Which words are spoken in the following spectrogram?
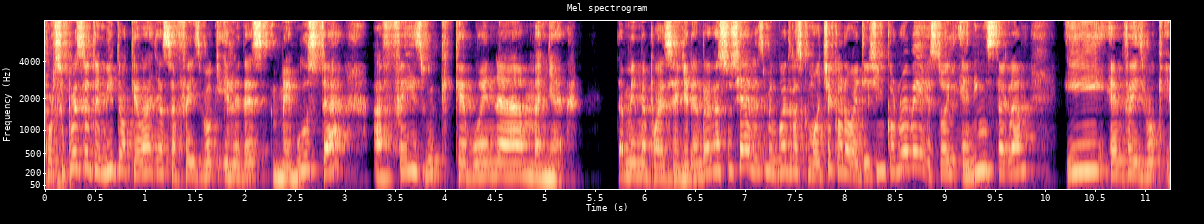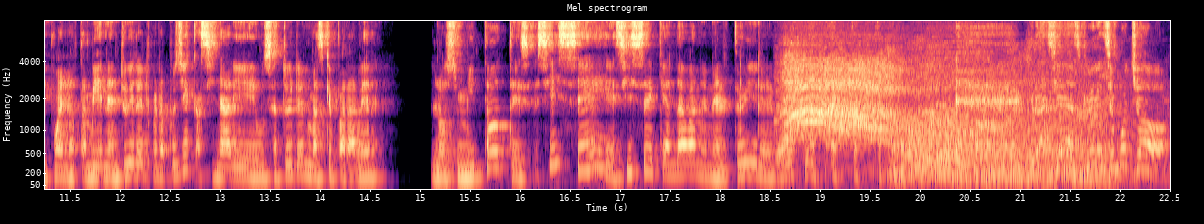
Por supuesto te invito a que vayas a Facebook y le des me gusta a Facebook. Qué buena mañana. También me puedes seguir en redes sociales, me encuentras como Checo959, estoy en Instagram y en Facebook y bueno, también en Twitter, pero pues ya casi nadie usa Twitter más que para ver los mitotes. Sí sé, sí sé que andaban en el Twitter. ¿eh? Gracias, cuídense mucho.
